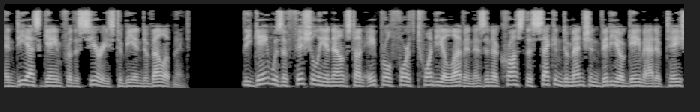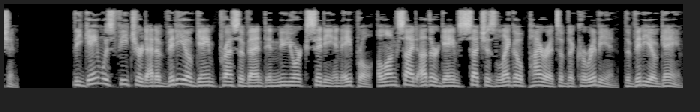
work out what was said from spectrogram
and DS game for the series to be in development. The game was officially announced on April 4, 2011 as an Across the Second Dimension video game adaptation. The game was featured at a video game press event in New York City in April, alongside other games such as LEGO Pirates of the Caribbean, the video game.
